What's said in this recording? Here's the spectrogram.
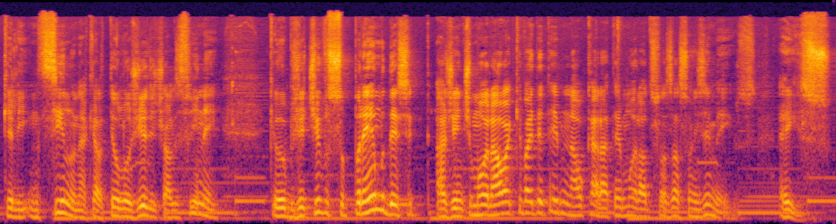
aquele ensino, né, aquela teologia de Charles Finney? Que o objetivo supremo desse agente moral é que vai determinar o caráter moral de suas ações e meios. É isso.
